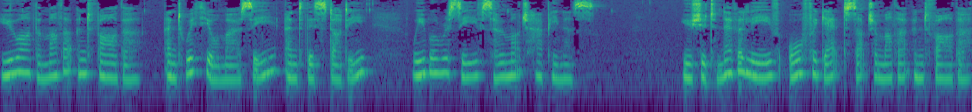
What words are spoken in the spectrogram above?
You are the mother and father, and with your mercy and this study, we will receive so much happiness. You should never leave or forget such a mother and father.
